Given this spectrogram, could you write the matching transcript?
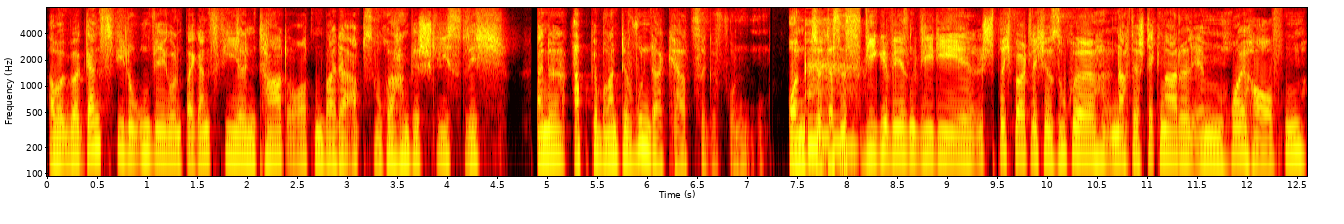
Aber über ganz viele Umwege und bei ganz vielen Tatorten bei der Absuche haben wir schließlich eine abgebrannte Wunderkerze gefunden. Und ah. das ist wie gewesen wie die sprichwörtliche Suche nach der Stecknadel im Heuhaufen.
